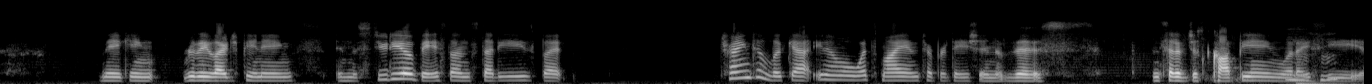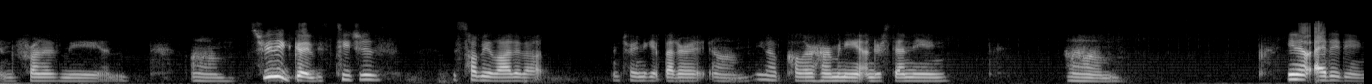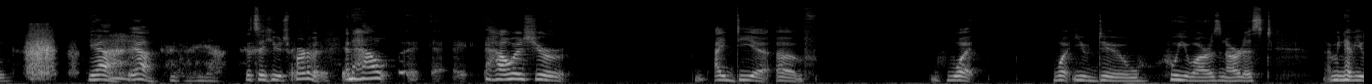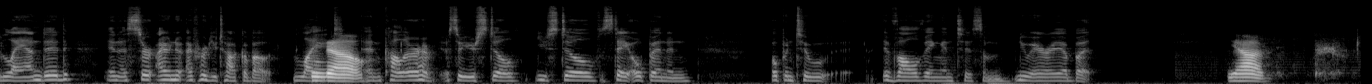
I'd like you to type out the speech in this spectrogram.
making really large paintings in the studio based on studies, but trying to look at, you know, what's my interpretation of this instead of just copying what mm-hmm. I see in front of me. And um, it's really good. These teachers, this taught me a lot about I'm trying to get better at, um, you know, color harmony, understanding, um, you know, editing. Yeah, yeah, that's a huge part of it. And how how is your idea of what what you do, who you are as an artist? I mean, have you landed in a certain? I've heard you talk about light no. and color. Have, so you're still you still stay open and open to evolving into some new area, but yeah,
